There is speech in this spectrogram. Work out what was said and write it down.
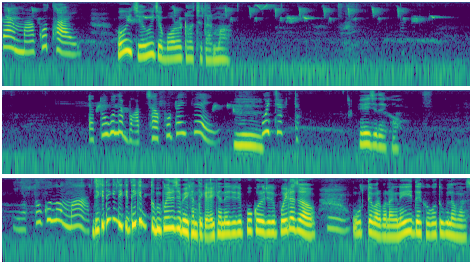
তার মা কোথায়? ওই যে ওই যে বড়টা হচ্ছে তার মা। এতগুলো বাচ্চা ফোটাইছে হুম। ওই একটা। এই যে দেখো। এতগুলো মাছ। দেখি দেখি দেখি দেখি তুমি পইরে যাবে এখান থেকে। এখানে যদি পুকুরে যদি পইরা যাও উঠতে পারবা না এই দেখো কতগুলো মাছ।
